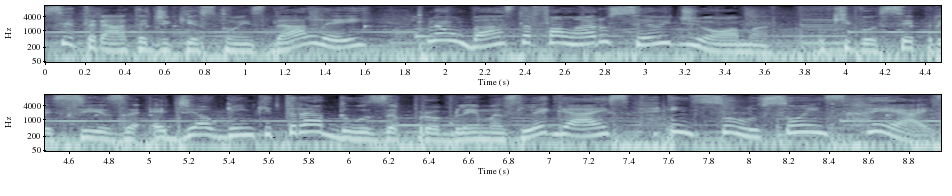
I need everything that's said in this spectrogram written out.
Quando se trata de questões da lei, não basta falar o seu idioma. O que você precisa é de alguém que traduza problemas legais em soluções reais.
